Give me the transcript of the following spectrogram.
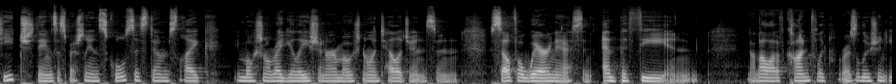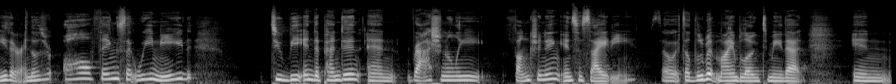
teach things, especially in school systems like emotional regulation or emotional intelligence and self awareness and empathy and not a lot of conflict resolution either. And those are all things that we need to be independent and rationally functioning in society. So it's a little bit mind blowing to me that in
